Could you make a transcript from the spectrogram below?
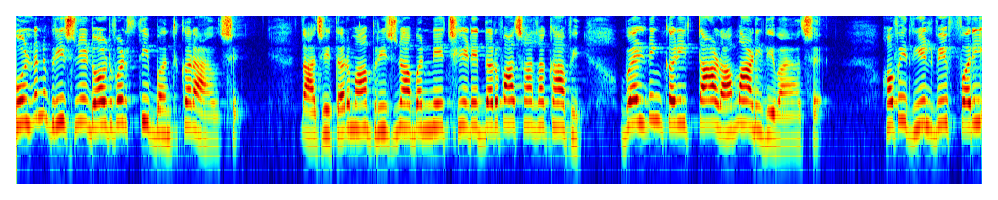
ગોલ્ડન બ્રિજને દોઢ વર્ષથી બંધ કરાયો છે. તાજેતરમાં બ્રિજના બંને છેડે દરવાજા લગાવી વેલ્ડિંગ કરી તાળા મારી દેવાયા છે. હવે રેલવે ફરી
